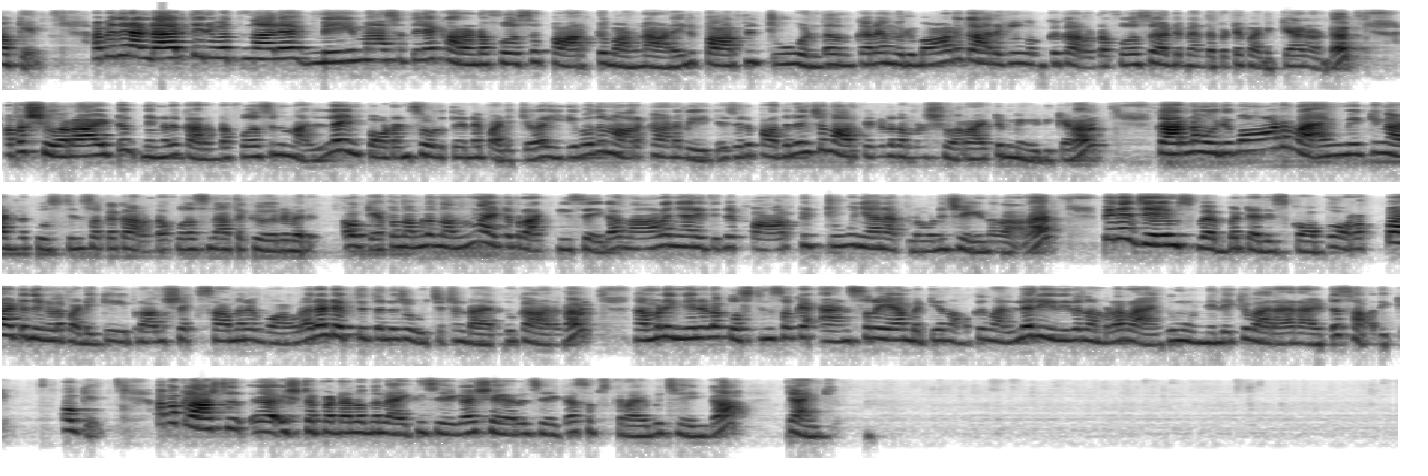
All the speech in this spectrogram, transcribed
ഓക്കെ അപ്പൊ ഇത് രണ്ടായിരത്തി ഇരുപത്തിനാല് മെയ് മാസത്തിലെ കറണ്ട് അഫേഴ്സ് പാർട്ട് വൺ ആണ്. ഇതിൽ പാർട്ട് ടു ഉണ്ട്. നമുക്കറിയാം ഒരുപാട് കാര്യങ്ങൾ നമുക്ക് കറണ്ട് അഫേഴ്സ് ആയിട്ട് ബന്ധപ്പെട്ട് പഠിക്കാനുണ്ട്. അപ്പൊ ഷുവറായിട്ടും നിങ്ങൾ കറണ്ട് അഫേഴ്സിന് നല്ല ഇമ്പോർട്ടൻസ് കൊടുത്ത് തന്നെ പഠിക്കുക. ഇരുപത് മാർക്കാണ് വെയിറ്റേജ് ഒരു പതിനഞ്ച് മാർക്കെങ്കിലും നമ്മൾ ഷുവറായിട്ടും മേടിക്കണം. കാരണം ഒരുപാട് റാങ്ക് മേക്കിംഗ് ആയിട്ടുള്ള ക്വസ്റ്റ്യൻസ് ഒക്കെ കറണ്ട് അഫേഴ്സിനകത്ത് കയറി വരും. ഓക്കെ അപ്പൊ നമ്മൾ നന്നായിട്ട് പ്രാക്ടീസ് ചെയ്യുക. നാളെ ഞാൻ ഇതിന്റെ പാർട്ട് ടു ഞാൻ അപ്ലോഡ് ചെയ്യുന്നതാണ്. പിന്നെ ജെയിംസ് വെബ് ടെലിസ്കോപ്പ്. ഉറപ്പായിട്ട് നിങ്ങൾ പഠിക്കുക. ഈ പ്രാവശ്യം എക്സാമിന് വളരെ ഡെപ്തിൽ തന്നെ ചോദിച്ചിട്ടുണ്ടായിരുന്നു. കാരണം നമ്മൾ ഇങ്ങനെയുള്ള ക്വസ്റ്റ്യൻസ് ഒക്കെ ആൻസർ ചെയ്യാൻ പറ്റിയ നമുക്ക് നല്ല രീതിയിൽ നമ്മുടെ റാങ്ക് മുന്നിലേക്ക് വരാനായിട്ട് സാധിക്കും. ഓക്കെ അപ്പൊ ക്ലാസ് ഇഷ്ടപ്പെട്ടാൽ ഒന്ന് ലൈക്ക് ചെയ്യുക ഷെയർ ചെയ്യുക സബ്സ്ക്രൈബ് ചെയ്യുക. താങ്ക്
